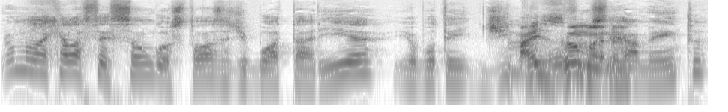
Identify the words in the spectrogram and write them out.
Vamos naquela sessão gostosa de boataria. Eu botei de Mais novo uma, né? encerramento.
